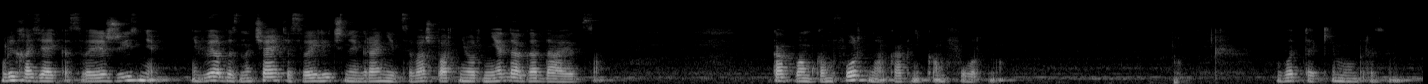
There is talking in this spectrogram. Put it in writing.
Вы хозяйка своей жизни, и вы обозначаете свои личные границы. Ваш партнер не догадается, как вам комфортно, а как некомфортно. Вот таким образом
